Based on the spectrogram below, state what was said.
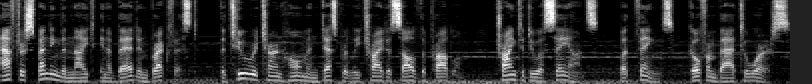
After spending the night in a bed and breakfast, the two return home and desperately try to solve the problem, trying to do a seance, but things go from bad to worse.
